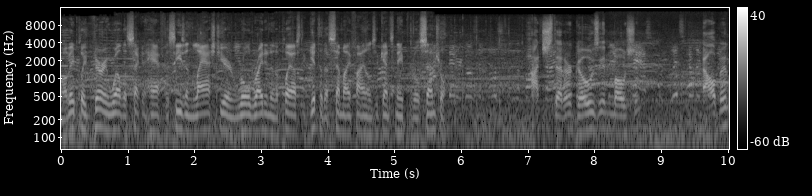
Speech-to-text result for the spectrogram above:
Well, they played very well the second half of the season last year and rolled right into the playoffs to get to the semifinals against Naperville Central. Hochstetter goes in motion. Albin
